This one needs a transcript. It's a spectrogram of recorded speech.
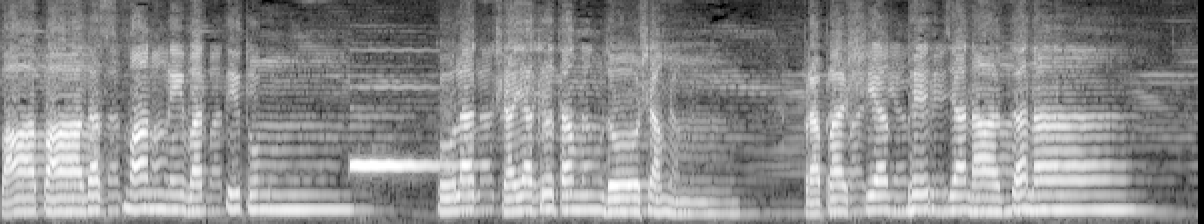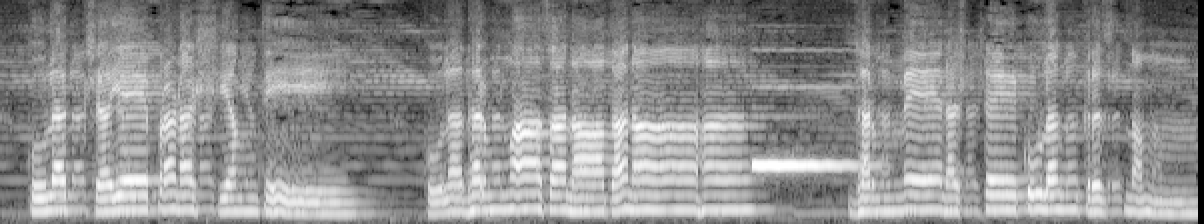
पापादस्मान्निवर्तितुम्। कुलक्षयकृतम् दोषम् प्रपश्यद्भिर्जनार्दन कुलक्षये प्रणश्यन्ति। कुलधर्मासनातनाः। धर्मे नष्टे कुलम् कृत्स्नम्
